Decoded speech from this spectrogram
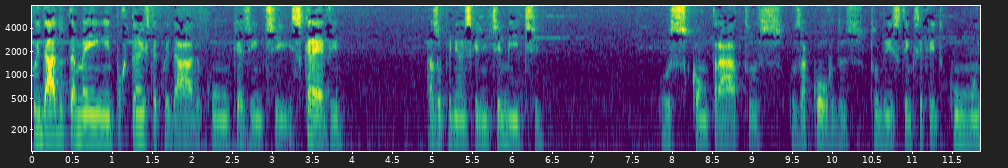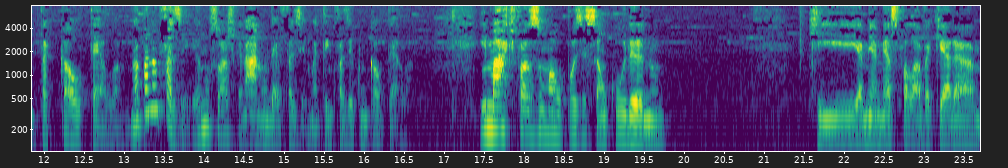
Cuidado também, é importante ter cuidado com o que a gente escreve, as opiniões que a gente emite, os contratos, os acordos, tudo isso tem que ser feito com muita cautela. Não é para não fazer, eu não só acho que ah, não deve fazer, mas tem que fazer com cautela. E Marte faz uma oposição com Urano, que a minha mestra falava que era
